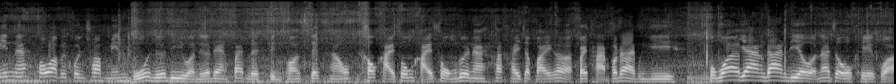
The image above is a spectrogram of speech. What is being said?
มิ้นท์นะ เพราะว่าเป็นคนชอบมิ้นท์โอ้เนื้อดีกว่าเนื้อแดงแป๊ดเลยสินทรสเต็กเฮาส์เขาขายทรงขายส่งด้วยนะ ถ้าใครจะไปก็ไปถามเขาได้บางทีผมว่าย่างด้านเดียวอะน่าจะโอเคกว่า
